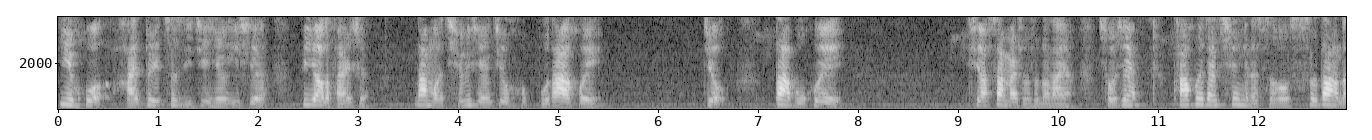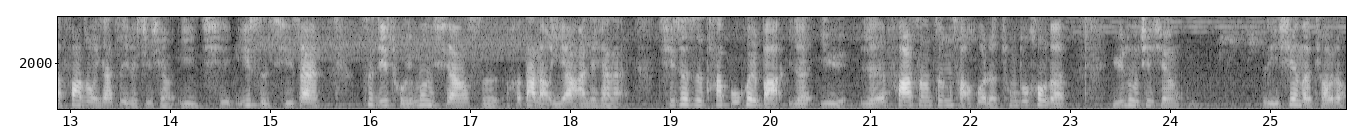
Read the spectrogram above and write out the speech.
亦或还对自己进行一些必要的反省，那么情形就会不大会，就大不会。像上面所说的那样，首先，他会在清醒的时候适当的放纵一下自己的激情，以其以使其在自己处于梦乡时和大脑一样安静下来。其次是他不会把人与人发生争吵或者冲突后的余怒进行理性的调整，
